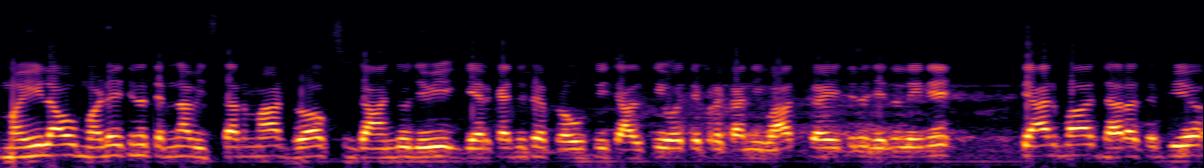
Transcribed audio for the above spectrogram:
મહિલાઓ મળે છે ને તેમના વિસ્તારમાં ડ્રગ્સ ગાંજો જેવી ગેરકાયદેસર પ્રવૃત્તિ ચાલતી હોય તે પ્રકારની વાત કહે છે અને જેને લઈને ત્યારબાદ ધારાસભ્ય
